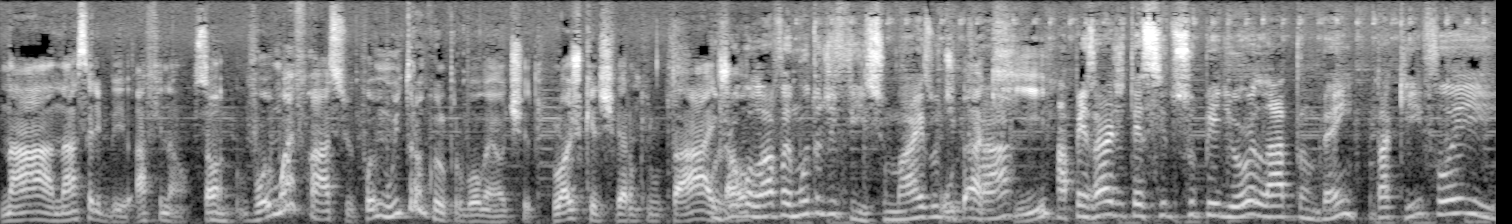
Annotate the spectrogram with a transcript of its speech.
Na, na Série B, a final. Então, foi o mais fácil. Foi muito tranquilo pro Boa ganhar o título. Lógico que eles tiveram que lutar O e tal. jogo lá foi muito difícil, mas o de O cá, daqui- apesar de ter sido superior lá também, o daqui foi,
